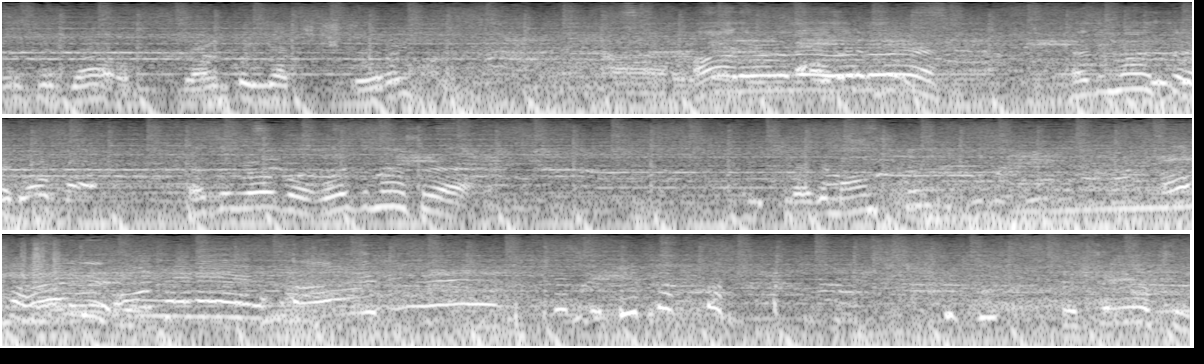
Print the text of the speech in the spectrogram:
Where'd they go? Did anything get destroyed? Oh, they're over there, they're over there. There's a monster. robot. That's a robot. Where's the monster at? There's a monster? Oh, behind it! Oh, oh shit! That's awesome.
